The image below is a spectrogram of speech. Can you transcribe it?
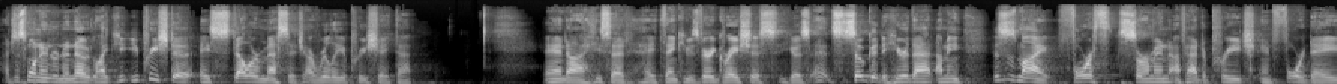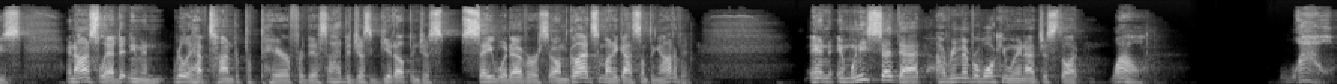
I just wanted him to know, like, you, you preached a, a stellar message. I really appreciate that. And uh, he said, Hey, thank you. He was very gracious. He goes, It's so good to hear that. I mean, this is my fourth sermon I've had to preach in four days. And honestly, I didn't even really have time to prepare for this. I had to just get up and just say whatever. So I'm glad somebody got something out of it. And, and when he said that, I remember walking away and I just thought, wow, wow,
